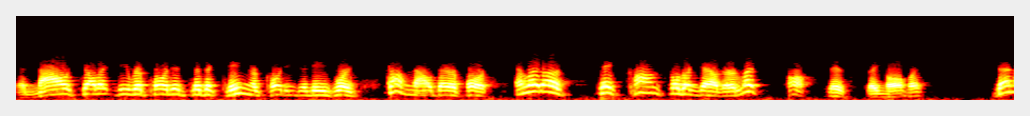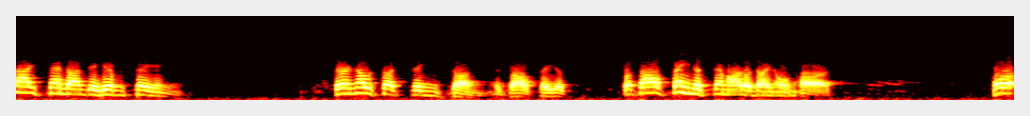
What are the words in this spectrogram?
And now shall it be reported to the king according to these words. Come now, therefore, and let us take counsel together. Let's talk this thing over. Then I sent unto him, saying, There are no such things done, as thou sayest, but thou feignest them out of thine own heart. For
